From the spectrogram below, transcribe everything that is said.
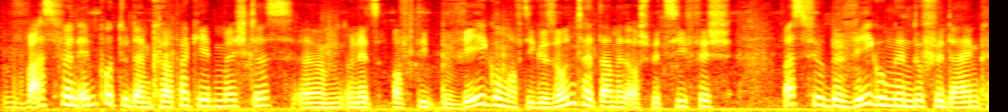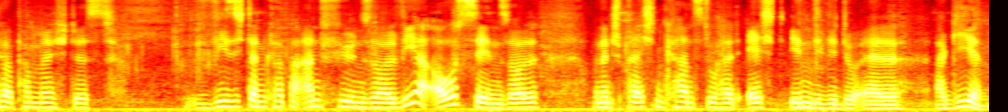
was für einen Input du deinem Körper geben möchtest ähm, und jetzt auf die Bewegung, auf die Gesundheit damit auch spezifisch, was für Bewegungen du für deinen Körper möchtest, wie sich dein Körper anfühlen soll, wie er aussehen soll und entsprechend kannst du halt echt individuell agieren.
